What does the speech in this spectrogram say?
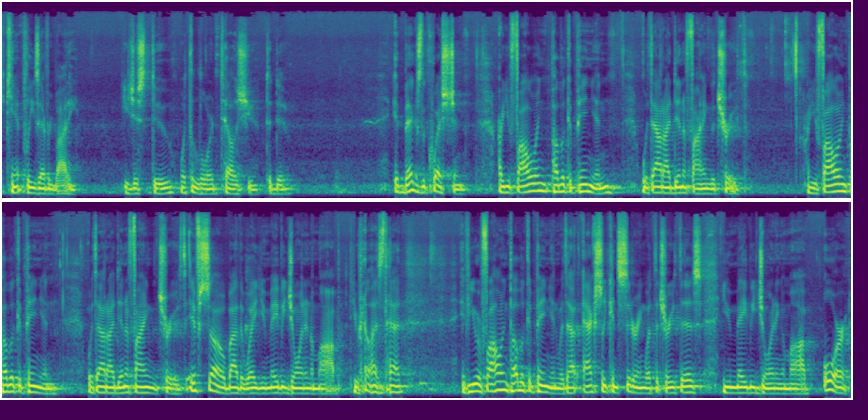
You can't please everybody. You just do what the Lord tells you to do. It begs the question are you following public opinion without identifying the truth? Are you following public opinion without identifying the truth? If so, by the way, you may be joining a mob. Do you realize that? If you are following public opinion without actually considering what the truth is, you may be joining a mob, or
